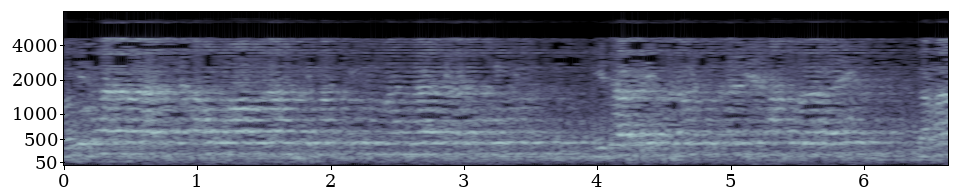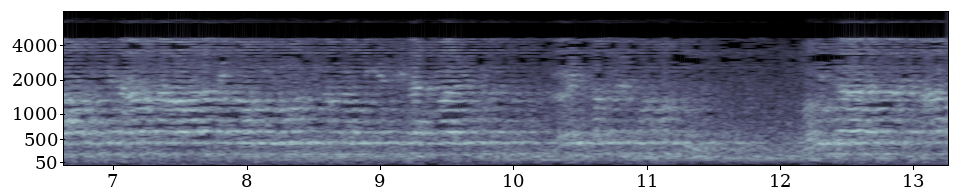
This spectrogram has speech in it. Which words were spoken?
ومنها ما أنزله الله لهم مسجد من ذاك لكم إذا عرف الحكم الذي حصل عليه فغرق فرعون قوم لوط وبقية أزواجهم عرف الحكم ومنها أن الإشعار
